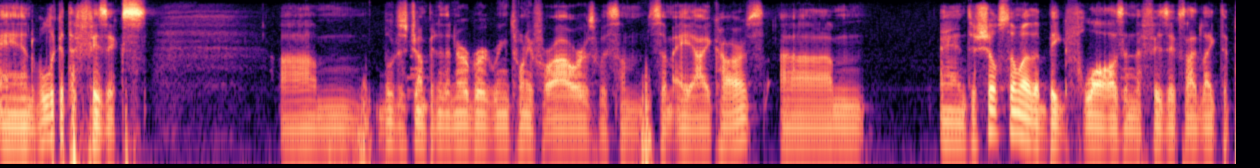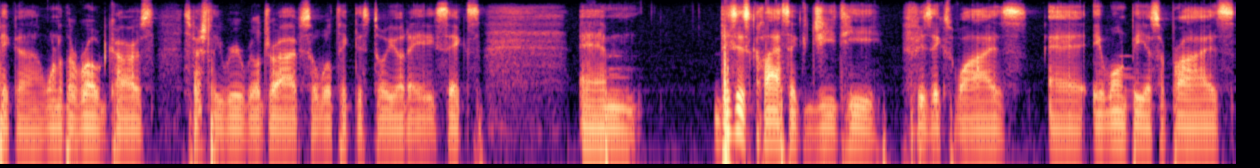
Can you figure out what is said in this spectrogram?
and we'll look at the physics. Um, we'll just jump into the Nürburgring 24 hours with some some AI cars. Um, and to show some of the big flaws in the physics, I'd like to pick uh, one of the road cars, especially rear-wheel drive. So we'll take this Toyota 86. And this is classic GT physics-wise. Uh, it won't be a surprise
